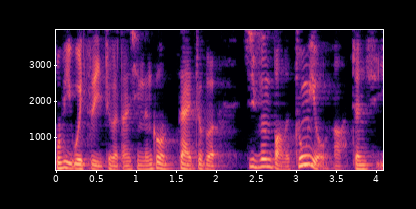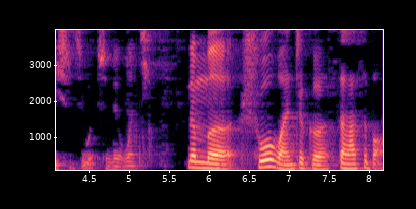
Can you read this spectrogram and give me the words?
不必为自己这个担心，能够在这个积分榜的中游啊争取一席之位是没有问题。那么说完这个斯特拉斯堡，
